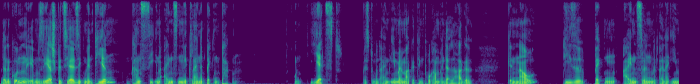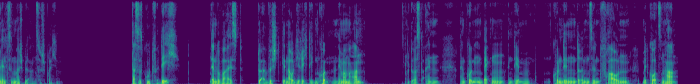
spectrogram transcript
deine Kunden eben sehr speziell segmentieren kannst sie in einzelne kleine Becken packen. Und jetzt bist du mit einem E-Mail-Marketing-Programm in der Lage, genau diese Becken einzeln mit einer E-Mail zum Beispiel anzusprechen. Das ist gut für dich, denn du weißt, du erwischt genau die richtigen Kunden. Nehmen wir mal an, du hast ein, ein Kundenbecken, in dem Kundinnen drin sind, Frauen mit kurzen Haaren.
